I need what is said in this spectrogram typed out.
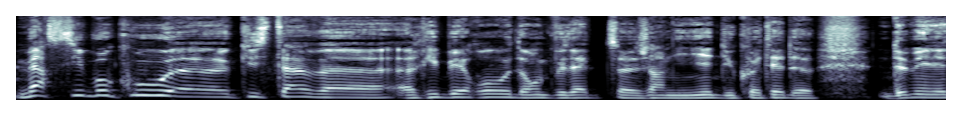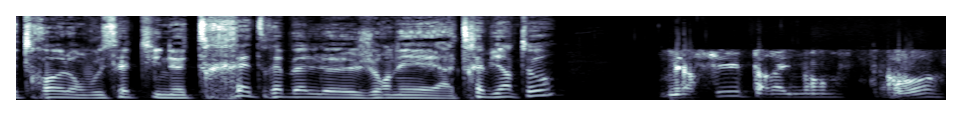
Merci beaucoup, euh, Gustave euh, Ribeiro. Donc, vous êtes jardinier du côté de, de Ménétrol. On vous souhaite une très très belle journée. À très bientôt. Merci, pareillement. Au revoir.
